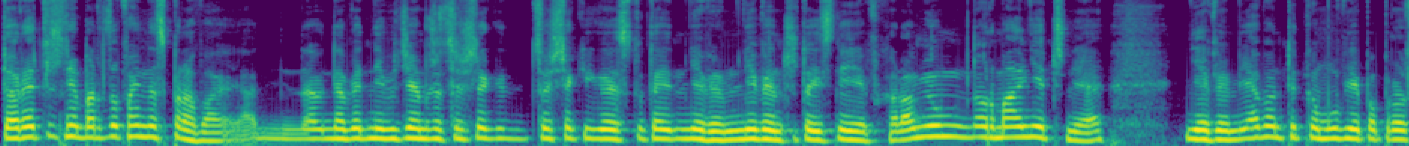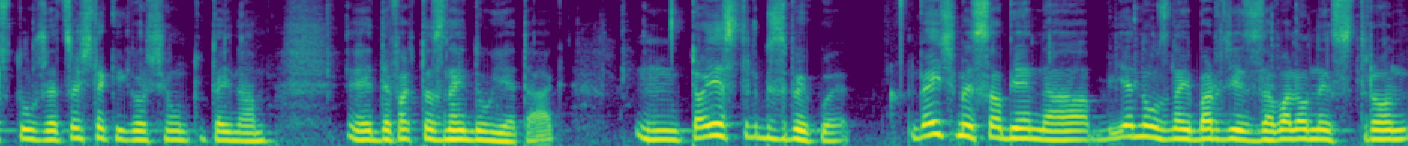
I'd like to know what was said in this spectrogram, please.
Teoretycznie bardzo fajna sprawa. Ja na- nawet nie wiedziałem, że coś, tak- coś takiego jest tutaj, nie wiem, nie wiem czy to istnieje w Chromium normalnie, czy nie. Nie wiem, ja wam tylko mówię po prostu, że coś takiego się tutaj nam y, de facto znajduje, tak? Mm, To jest tryb zwykły. wejdźmy sobie na jedną z najbardziej zawalonych stron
